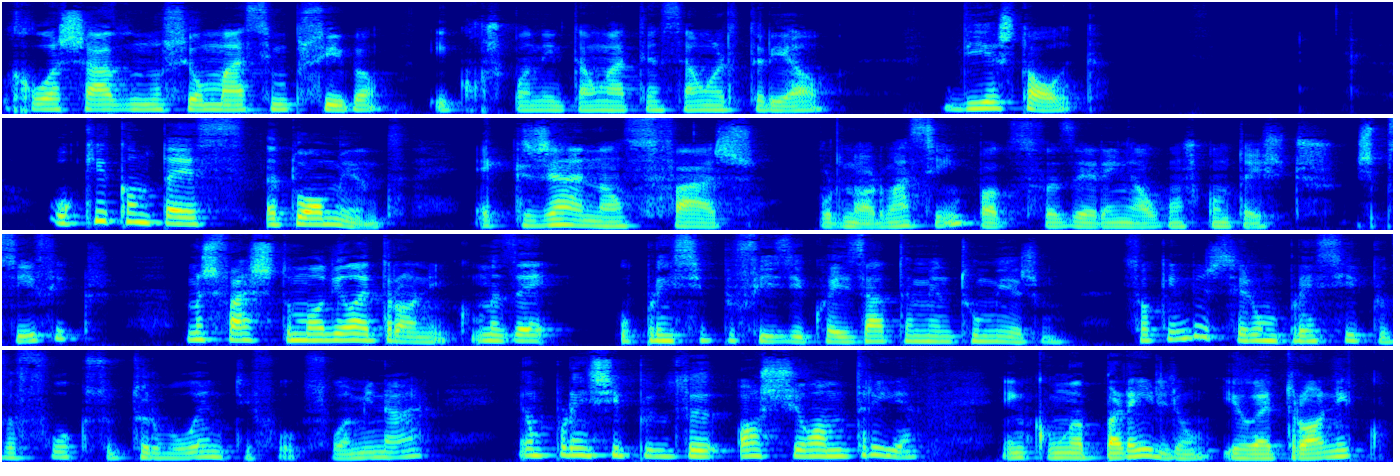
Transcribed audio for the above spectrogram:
relaxado no seu máximo possível e corresponde então à tensão arterial diastólica. O que acontece atualmente é que já não se faz por norma assim, pode-se fazer em alguns contextos específicos, mas faz-se de modo eletrónico, mas é o princípio físico é exatamente o mesmo. Só que em vez de ser um princípio de fluxo turbulento e fluxo laminar, é um princípio de oscilometria, em que um aparelho eletrónico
